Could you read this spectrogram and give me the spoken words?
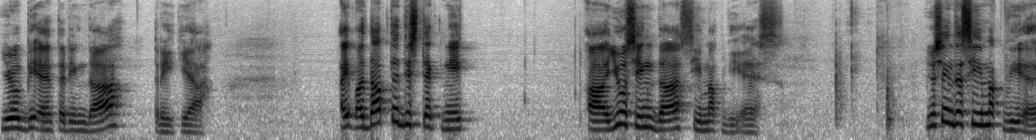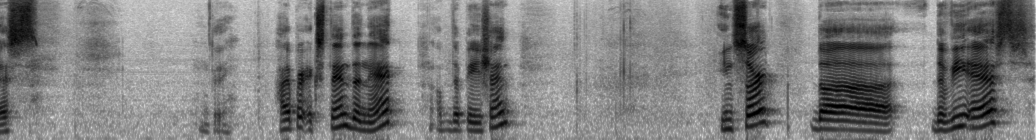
you'll be entering the trachea. I've adapted this technique uh, using the CMAC VS. Using the CMAC VS, okay, hyperextend the neck of the patient, insert the, the VS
